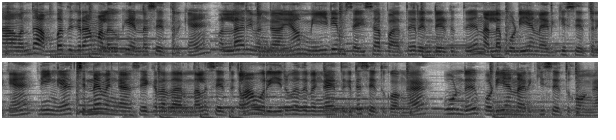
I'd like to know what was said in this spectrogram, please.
நான் வந்து ஐம்பது கிராம் அளவுக்கு எண்ணெய் சேர்த்துருக்கேன். பல்லாரி வெங்காயம் மீடியம் சைஸாக பார்த்து ரெண்டு எடுத்து நல்ல பொடியாக நறுக்கி சேர்த்துருக்கேன். நீங்கள் சின்ன வெங்காயம் சேர்க்குறதா இருந்தாலும் சேர்த்துக்கலாம். ஒரு இருபது வெங்காயத்துக்கிட்ட சேர்த்துக்கோங்க. பூண்டு பொடியாக நறுக்கி சேர்த்துக்கோங்க.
